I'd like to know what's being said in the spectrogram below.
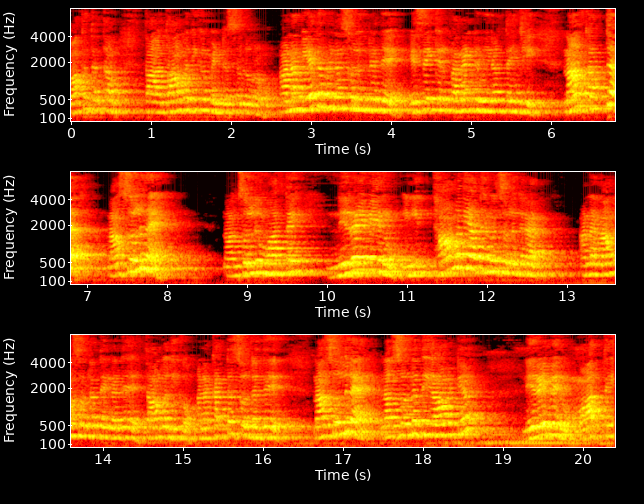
வாக்கு தத்தம் தா தாமதிக்கும் என்று சொல்லுகிறோம். ஆனா வேதம் என்ன சொல்லுகிறது? இசைக்கல் பன்னெண்டு இருபத்தஞ்சு நான் கத்தர் நான் சொல்லுவேன். நான் சொல்லும் வார்த்தை நிறைவேறும். இனி தாமதியாதுன்னு சொல்லுகிறார். ஆனா நாம சொல்றது என்னது? தாமதிக்கும். ஆனா கத்த சொல்றது நான் சொல்லுவேன். நான் சொன்னது யாவட்டையும் நிறைவேறும். வார்த்தை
